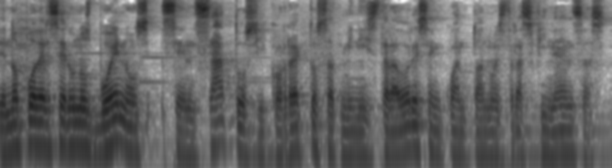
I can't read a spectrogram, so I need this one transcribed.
de no poder ser unos buenos, sensatos y correctos administradores en cuanto a nuestras finanzas.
